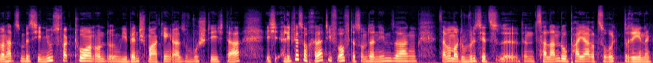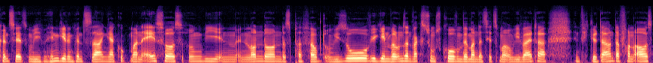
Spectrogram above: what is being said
man hat so ein bisschen Newsfaktoren und irgendwie Benchmarking, also wo stehe ich da? Ich erlebe das auch relativ oft, dass Unternehmen sagen, sagen wir mal, du würdest jetzt äh, den Zalando ein paar Jahre zurückdrehen, dann könntest du jetzt irgendwie hingehen und könntest sagen, ja, guck mal, ein ASOS irgendwie in, in London, das performt irgendwie so, wir gehen bei unseren Wachstumskurven, wenn man das jetzt mal irgendwie weiterentwickelt, da und davon aus.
